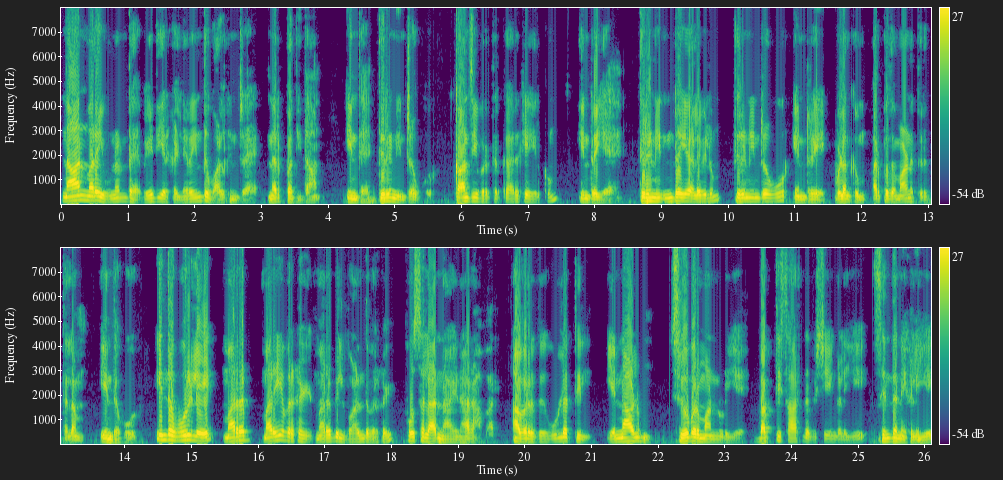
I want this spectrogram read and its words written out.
நான்மறை உணர்ந்த வேதியர்கள் நிறைந்து வாழ்கின்ற நற்பதிதான் இந்த திருநின்ற ஊர். காஞ்சிபுரத்திற்கு அருகே இருக்கும் இன்றைய திருநி இன்றைய அளவிலும் திருநின்ற ஊர் என்றே விளங்கும் அற்புதமான திருத்தலம் இந்த ஊர். இந்த ஊரிலே மர மறையவர்கள் மரபில் வாழ்ந்தவர்கள் பூசலார் நாயனார் ஆவார். அவரது உள்ளத்தில் என்னாலும் சிவபெருமானுடைய பக்தி சார்ந்த விஷயங்களையே சிந்தனைகளையே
